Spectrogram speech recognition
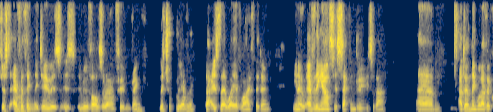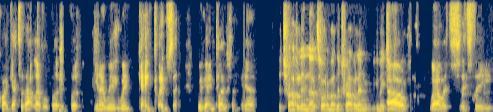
just everything they do is is revolves around food and drink. Literally everything. That is their way of life. They don't, you know, everything else is secondary to that. Um, I don't think we'll ever quite get to that level, but but you know, we're we're getting closer. We're getting closer. Yeah. The traveling now. Talking about the traveling, you make. Oh well, it's it's the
